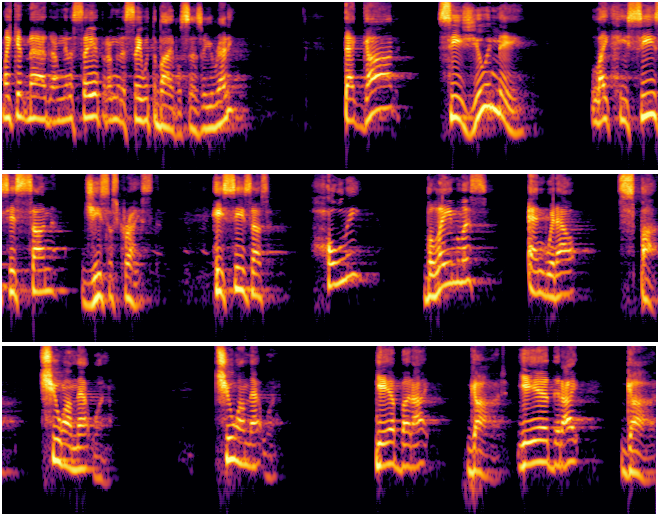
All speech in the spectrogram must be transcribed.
might get mad I'm going to say it, but I'm going to say what the Bible says. Are you ready? That God sees you and me like he sees his son, Jesus Christ. He sees us holy, blameless, and without spot. Chew on that one. Chew on that one. Yeah, but I, God. Yeah, that I, God.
